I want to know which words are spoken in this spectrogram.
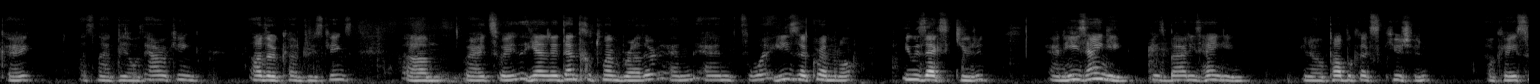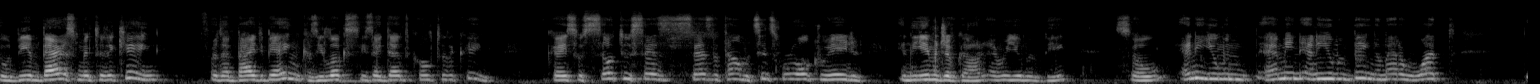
okay? Let's not deal with our king, other countries' kings. Um, right, so he, he had an identical twin brother, and and he's a criminal. He was executed, and he's hanging. His body's hanging, you know, public execution. Okay, so it would be embarrassment to the king for that body to be hanging because he looks, he's identical to the king. Okay, so so too says says the Talmud. Since we're all created in the image of God, every human being, so any human, I mean, any human being, no matter what,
